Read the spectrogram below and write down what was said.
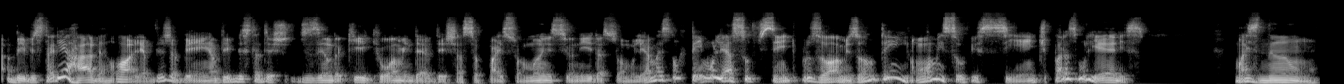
A Bíblia estaria errada. Olha, veja bem, a Bíblia está dizendo aqui que o homem deve deixar seu pai e sua mãe e se unir à sua mulher, mas não tem mulher suficiente para os homens, ou não tem homem suficiente para as mulheres. Mas não,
